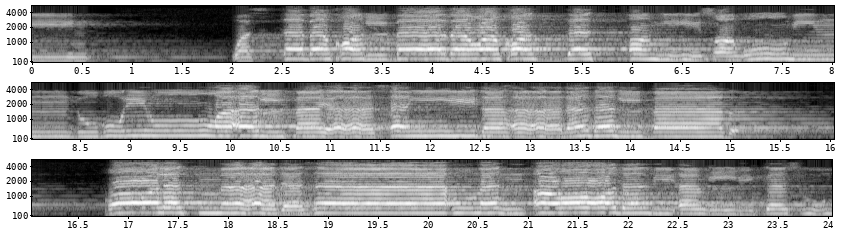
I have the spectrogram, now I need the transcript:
واستبق الباب وقدت قميصه من دبر وألف يا سيدها لدى الباب. قالت ما جزاء من أراد بأهلك سوءا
